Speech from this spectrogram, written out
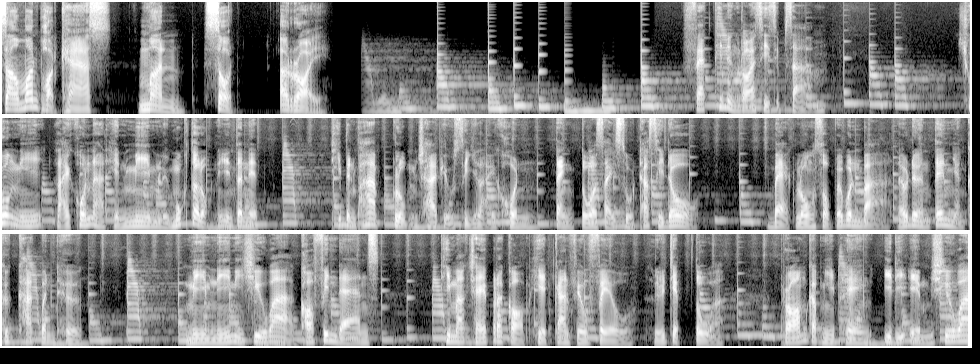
s a l ม o n PODCAST มัน สด อร่อย แฟกต์ที่ 143 ช่วงนี้หลายคนอาจเห็นมีมหรือมุกตลกในอินเทอร์เน็ต ที่เป็นภาพกลุ่มชายผิวสีหลายคน แต่งตัวใส่สูททักซิโด แบกโลงศพไว้บนบ่า แล้วเดินเต้นอย่างคึกคักบันเทิง มีมนี้มีชื่อว่า Coffin Dance ที่มักใช้ประกอบเหตุการณ์เฟลๆหรือเจ็บตัว พร้อมกับมีเพลง EDM ชื่อว่า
